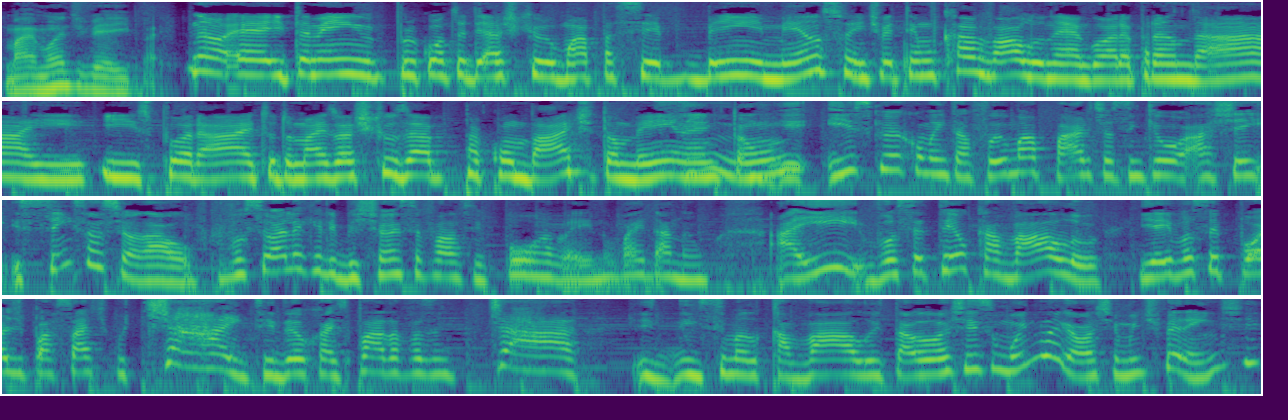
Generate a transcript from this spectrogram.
Mas mande ver aí, pai. Não, é, e também por conta de acho que o mapa ser bem imenso, a gente vai ter um cavalo, né, agora pra andar e, e explorar e tudo mais. Eu acho que usar pra combate também, né? Sim, Então. e- isso que eu ia comentar foi uma parte assim que eu achei sensacional. Porque você olha aquele bichão e você fala assim, porra, velho, não vai dar não. Aí você tem o cavalo e aí você pode passar, tipo, tchá, entendeu? Com a espada fazendo tchá em cima do cavalo e tal. Eu achei isso muito legal, achei muito diferente,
